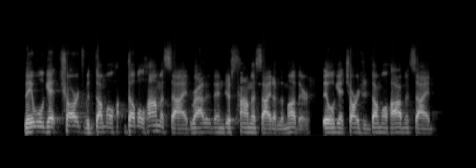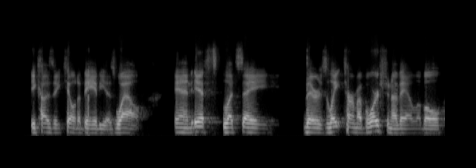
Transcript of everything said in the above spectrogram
they will get charged with double, double homicide rather than just homicide of the mother. They will get charged with double homicide because they killed a baby as well. And if, let's say, there's late term abortion available,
